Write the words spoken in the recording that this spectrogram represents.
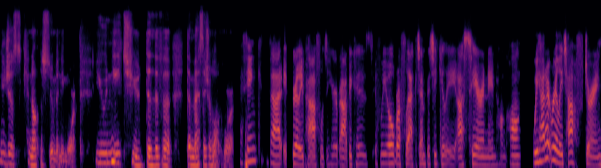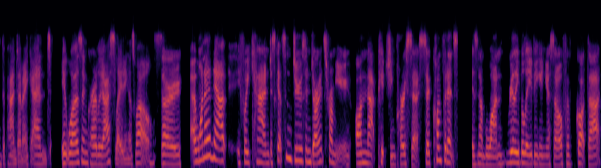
you just cannot assume anymore. You need to deliver the message a lot more. I think that it's really powerful to hear about because if we all reflect, and particularly us here in, in Hong Kong, we had it really tough during the pandemic and it was incredibly isolating as well. So I want to now, if we can, just get some do's and don'ts from you on that pitching process. So confidence is number one, really believing in yourself. We've got that.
